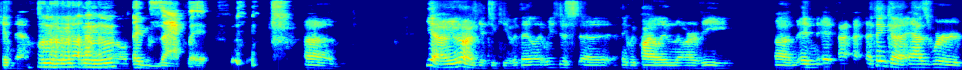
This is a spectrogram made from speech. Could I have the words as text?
kidnapped. Mhm, mhm. Exactly. Um, yeah, I mean, we don't have to get too cute with it. Like, we just, uh, I think we pile in the RV. Um, and it, I, I think uh, as we're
